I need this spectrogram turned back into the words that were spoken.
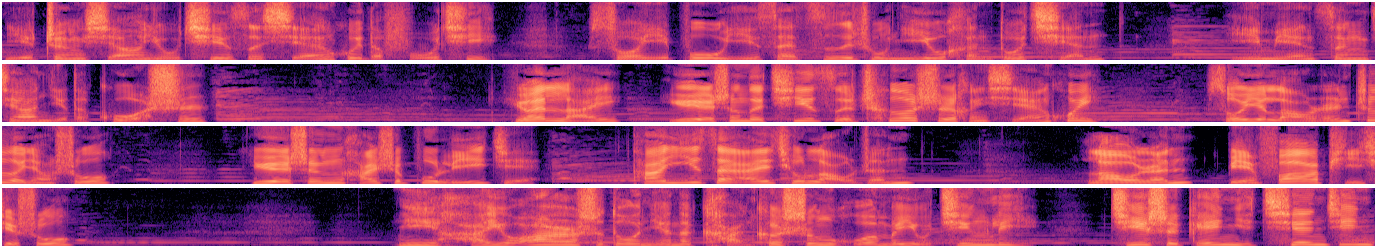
你正享有妻子贤惠的福气，所以不宜再资助你有很多钱，以免增加你的过失。”原来月生的妻子车氏很贤惠，所以老人这样说。月生还是不理解，他一再哀求老人。老人便发脾气说：“你还有二十多年的坎坷生活没有经历，即使给你千金，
